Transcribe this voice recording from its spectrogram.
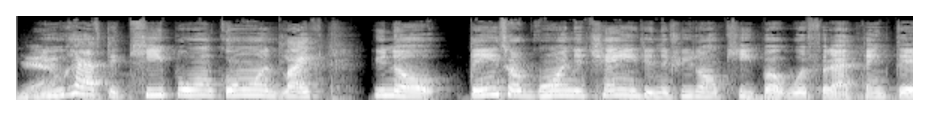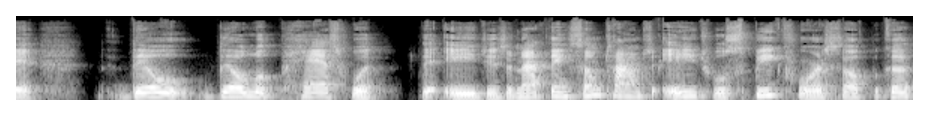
Yeah. You have to keep on going. Like, you know, things are going to change. And if you don't keep up with it, I think that they'll, they'll look past what the age is. And I think sometimes age will speak for itself because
